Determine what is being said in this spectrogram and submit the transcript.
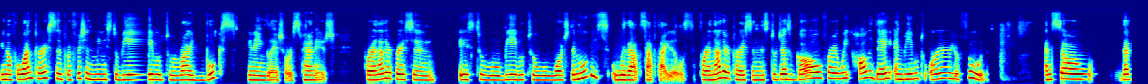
You know, for one person, proficient means to be able to write books in English or Spanish. For another person, is to be able to watch the movies without subtitles. For another person is to just go for a week holiday and be able to order your food. And so that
